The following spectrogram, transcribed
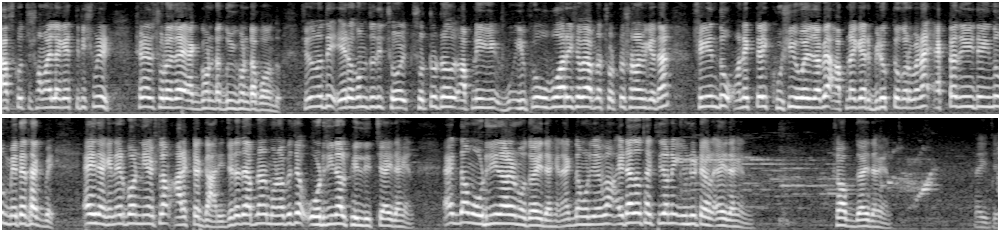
কাজ করতে সময় লাগে, তিরিশ মিনিট, সেটা চলে যায় এক ঘণ্টা, দুই ঘণ্টা পর্যন্ত। সেজন্য যদি এরকম যদি ছোট্ট আপনি উপহার হিসেবে আপনার ছোট্ট সোনামিকে দেন, সে কিন্তু অনেকটাই খুশি হয়ে যাবে, আপনাকে আর বিরক্ত করবে না, একটা জিনিসে কিন্তু মেতে থাকবে। এই দেখেন, এরপর নিয়ে আসলাম আরেকটা গাড়ি, যেটাতে আপনার মনে হবে যে অরিজিনাল ফিল দিচ্ছে, এই দেখেন। একদম অরিজিনালের মতো, এই দেখেন, একদম অরিজিনাল এবং এটা তো থাকছে অনেক ইউনিট এই দেখেন শব্দ এই দেখেন, এই যে,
